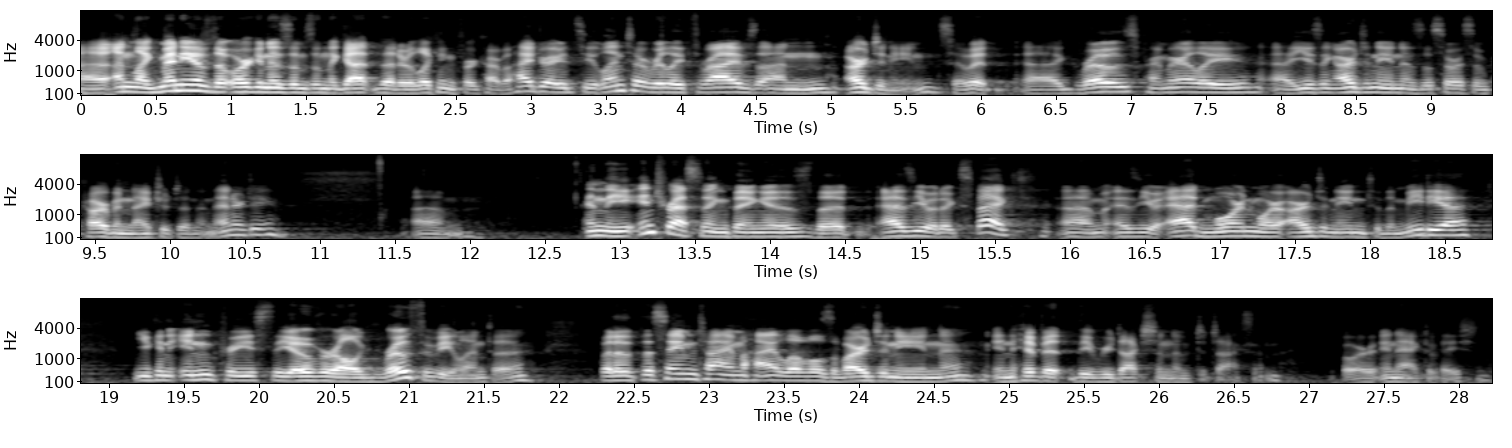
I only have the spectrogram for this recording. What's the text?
uh, unlike many of the organisms in the gut that are looking for carbohydrates, Elenta really thrives on arginine. So it uh, grows primarily uh, using arginine as a source of carbon, nitrogen, and energy. Um, and the interesting thing is that, as you would expect, um, as you add more and more arginine to the media, you can increase the overall growth of Elenta. But at the same time, high levels of arginine inhibit the reduction of digoxin, or inactivation.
